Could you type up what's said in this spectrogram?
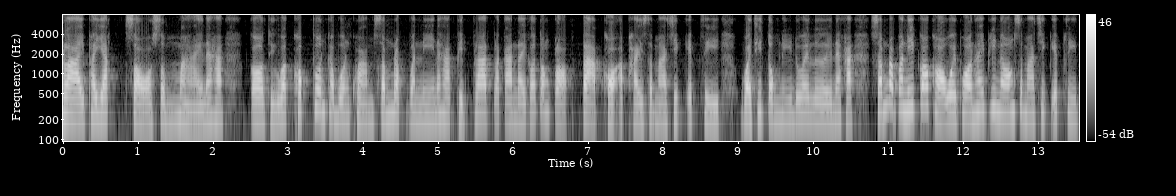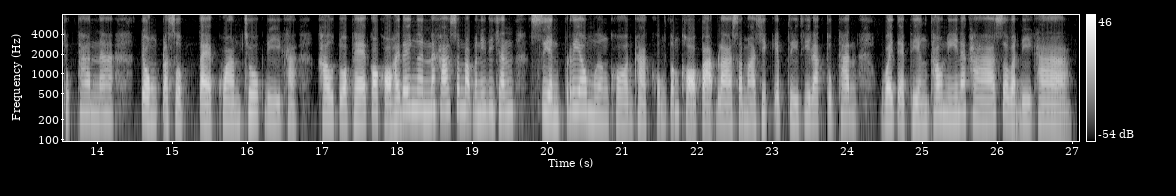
พลายพยักสอสมหมายนะคะ ก็ถือว่าครบถ้วนขบวนความสำหรับวันนี้นะคะ ผิดพลาดประการใดก็ต้องกราบกราบขออภัยสมาชิก FC ไว้ที่ตรงนี้ด้วยเลยนะคะสำหรับวันนี้ก็ขออวยพรให้พี่น้องสมาชิก FC ทุกท่านนะคะ จงประสบแต่ความโชคดีค่ะ เข้าตัวแพ้ก็ขอให้ได้เงินนะคะสำหรับวันนี้ดิฉันเซียนเปรี้ยวเมืองคอนค่ะ คงต้องขอกราบลาสมาชิก FC ที่รักทุกท่าน ไว้แต่เพียงเท่านี้นะคะ สวัสดีค่ะ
